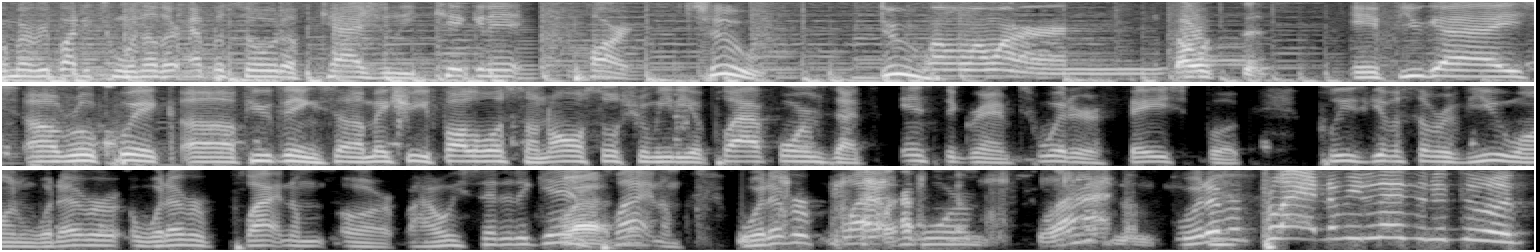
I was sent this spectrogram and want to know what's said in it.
Welcome everybody to another episode of Casually Kicking It, Part Two. Dude, Notice. if you guys, uh, real quick, uh, a few things. Uh, make sure you follow us on all social media platforms. That's Instagram, Twitter, Facebook. Please give us a review on whatever, whatever platinum, or I always said it again, Platinum. platinum. Whatever platform, Platinum. whatever platinum you're listening to us,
